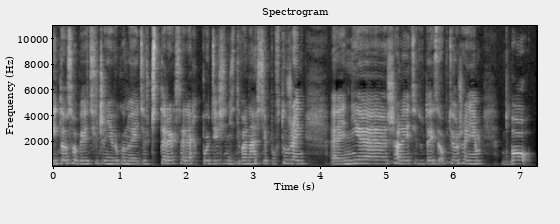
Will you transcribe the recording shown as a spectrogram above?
i to sobie ćwiczenie wykonujecie w czterech seriach po 10-12 powtórzeń. E, Nie szalejcie tutaj z obciążeniem, bo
